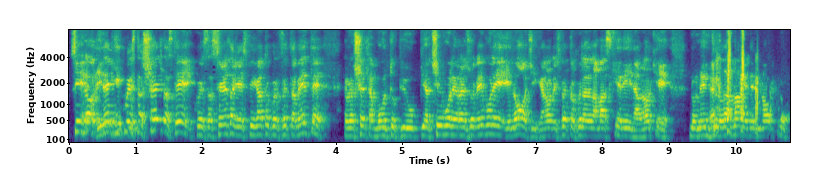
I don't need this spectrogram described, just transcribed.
Sì, no, direi che questa scelta, Ste, questa scelta che hai spiegato perfettamente è una scelta molto più piacevole, ragionevole e logica no? rispetto a quella della mascherina, no? che non entrerà mai nel nostro...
